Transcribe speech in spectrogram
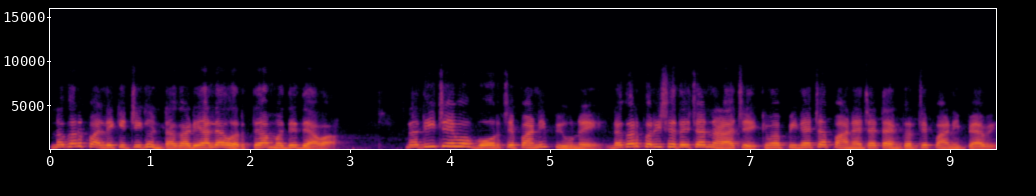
नगरपालिकेची घंटागाडी आल्यावर त्यामध्ये द्यावा. नदीचे व बोरचे पाणी पिऊ नये. नगर परिषदेच्या नळाचे किंवा पिण्याच्या पाण्याच्या टँकरचे पाणी प्यावे.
